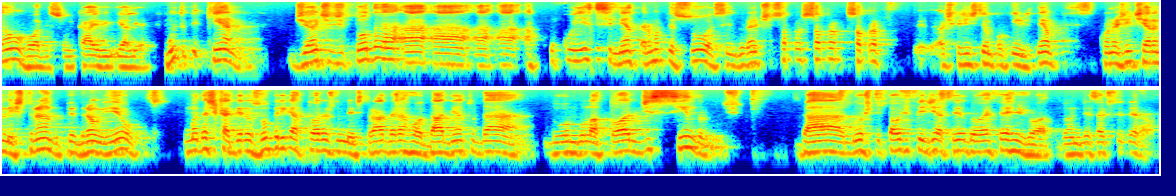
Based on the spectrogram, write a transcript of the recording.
Robson, Caio e Ali, muito pequena, diante de toda a, a, a, o conhecimento. Era uma pessoa, assim, durante. Só para. Só só acho que a gente tem um pouquinho de tempo. Quando a gente era mestrando, Pedrão e eu, uma das cadeiras obrigatórias do mestrado era rodar dentro da, do ambulatório de síndromes da, do Hospital de Pediatria da UFRJ, da Universidade Federal.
